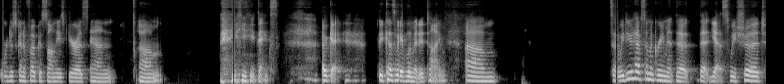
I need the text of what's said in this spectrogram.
we're just going to focus on these JIRAs and um, thanks. Okay because we have limited time. Um, so we do have some agreement that that yes, we should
